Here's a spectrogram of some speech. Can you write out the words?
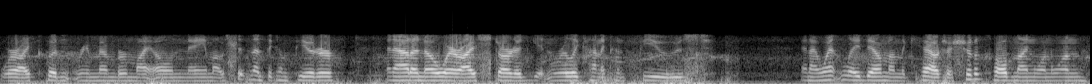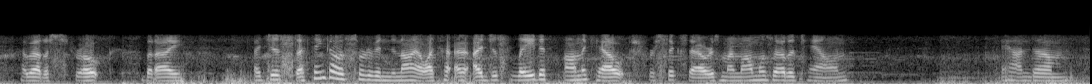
where I couldn't remember my own name. I was sitting at the computer, and out of nowhere I started getting really kind of confused. And I went and laid down on the couch. I should have called 911 about a stroke, but I I just I think I was sort of in denial. I I just laid it on the couch for 6 hours. My mom was out of town. And um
